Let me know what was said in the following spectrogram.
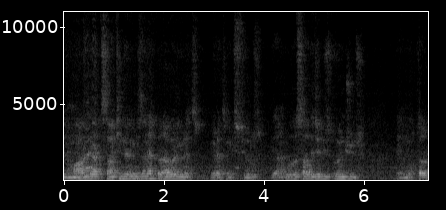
yani mahalle sakinlerimizden hep beraber yönet, yönetmek istiyoruz. Yani burada sadece biz öncüyüz. E, muhtar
